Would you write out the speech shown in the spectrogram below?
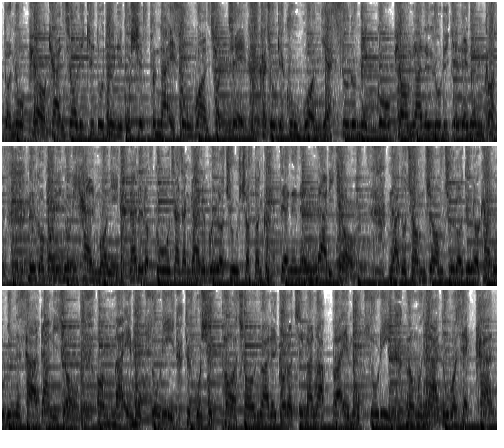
더 높여 간절히 기도드리고 싶은 나의 소원. 첫째 가족의 구원. 예수를 믿고 평안을 누리게 되는 것. 늙어버린 우리 할머니 나를 업고 자장가를 불러주셨던 그때는 옛날이요. 나도 점점 줄어들어가고 있는 사랑이요. 엄마의 목소리 듣고 싶어 전화를 걸었지만 아빠의 목소리 너무나도 어색한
